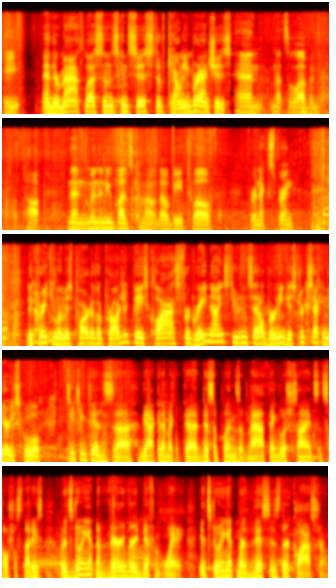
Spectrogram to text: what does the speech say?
eight. And their math lessons consist of counting branches. 10, and that's 11 up top. And then when the new buds come out, that'll be 12 for next spring. The curriculum is part of a project based class for grade 9 students at Alberni District Secondary School. Teaching kids uh, the academic uh, disciplines of math, English, science, and social studies, but it's doing it in a very, very different way. It's doing it where this is their classroom.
